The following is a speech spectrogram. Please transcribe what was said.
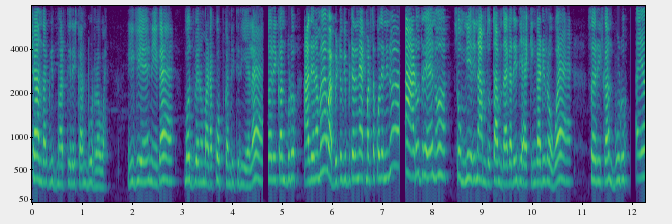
ಚಂದಾಗಿ ಇದು ಮಾಡ್ತೀರಿ ಕಂದ್ಬಿಡ್ರವ್ವ ಈಗೇನು ಈಗ ಮದ್ವೆನೂ ಮಾಡಕ್ಕೆ ಒಪ್ಕೊಂಡಿದ್ದೀರಿ ಎಲ್ಲ ಸರಿ ಕಂದ್ಬಿಡು ಅದೇನಮ್ಮ ಒಬ್ಬಿಟ್ಟು ಗಿಬ್ಬಿಟ್ಟರನ್ನ ಯಾಕೆ ಮಾಡ್ಸಕ್ಕೋದೆ ನೀನು? ಆಡುದ್ರೇನು ರೀ ನಮ್ಮದು ತಮ್ದಾಗದ ಇದು ಹ್ಯಾಕಿಂಗ್ ಆಡಿರವ್ವ. ಸರಿ ಕಂದ್ಬಿಡು ಅಯ್ಯೋ,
